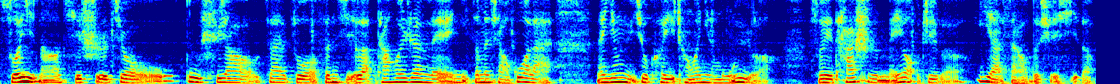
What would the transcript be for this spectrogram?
所以呢，其实就不需要再做分级了。他会认为你这么小过来，那英语就可以成为你的母语了。所以他是没有这个 ESL 的学习的，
